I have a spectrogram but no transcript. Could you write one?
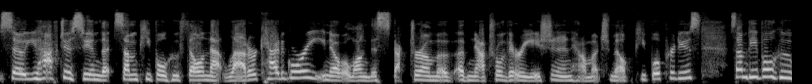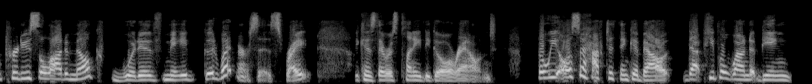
So you have to assume that some people who fell in that latter category, you know, along this spectrum of, of natural variation and how much milk people produce, some people who produce a lot of milk would have made good wet nurses, right? Because there was plenty to go around. But we also have to think about that people wound up being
